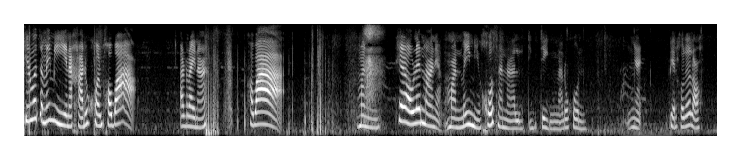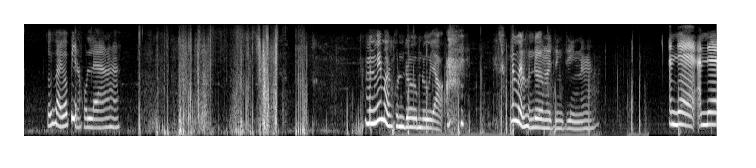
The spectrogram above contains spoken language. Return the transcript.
คิดว่าจะไม่มีนะคะ ทุกคนเพราะว่า อะไรนะ เพราะว่า มันที่เราเล่นมาเนี่ย มันไม่มีโฆษณาเลยจริง ๆ นะทุกคนเนี่ยเปลี่ยนคนแล้วหรอสงสัยว่าเปลี่ยนคนแล้วนะคะมันไม่เหมือนคนเดิมเลยอะไม่เหมือนคนเดิมเลยจริง ๆ นะอันแน่อันแน่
